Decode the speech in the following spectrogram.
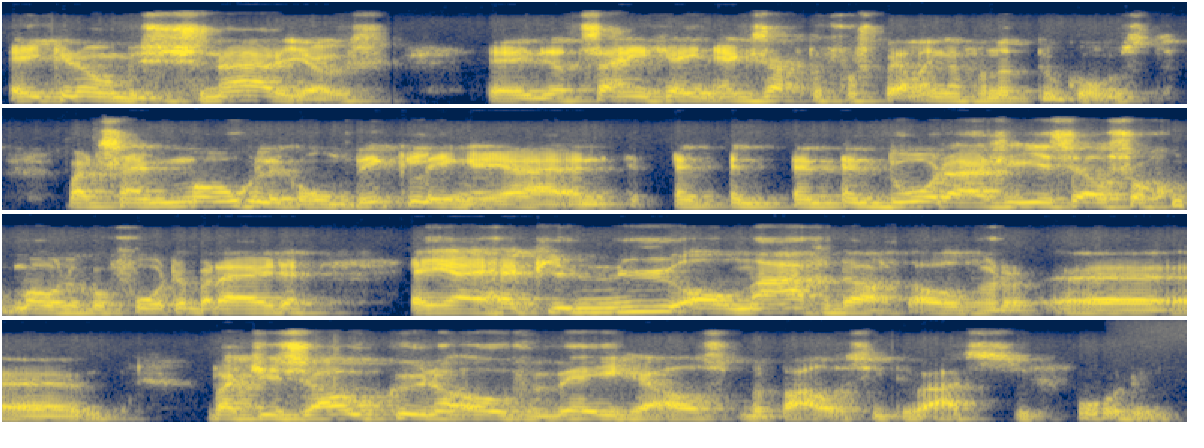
Economische scenario's. Uh, dat zijn geen exacte voorspellingen van de toekomst. Maar het zijn mogelijke ontwikkelingen. Ja, en, en, en, en door daar jezelf zo goed mogelijk op voor te bereiden. En jij heb je nu al nagedacht over uh, wat je zou kunnen overwegen als bepaalde situaties zich voordoen.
